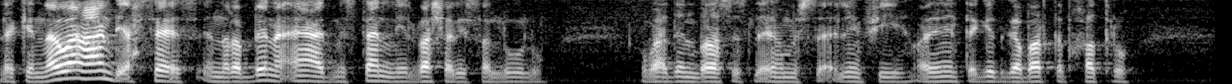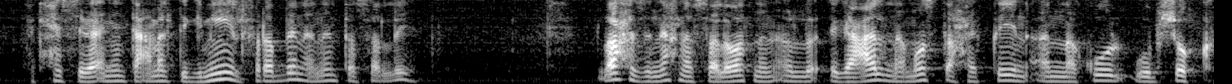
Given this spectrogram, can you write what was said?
لكن لو أنا عندي إحساس إن ربنا قاعد مستني البشر يصلوا له وبعدين باصص تلاقيهم مش سائلين فيه وبعدين أنت جيت جبرت بخاطره هتحس بقى إن أنت عملت جميل في ربنا إن أنت صليت. لاحظ إن إحنا في صلواتنا نقول له اجعلنا مستحقين أن نقول وبشكر.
